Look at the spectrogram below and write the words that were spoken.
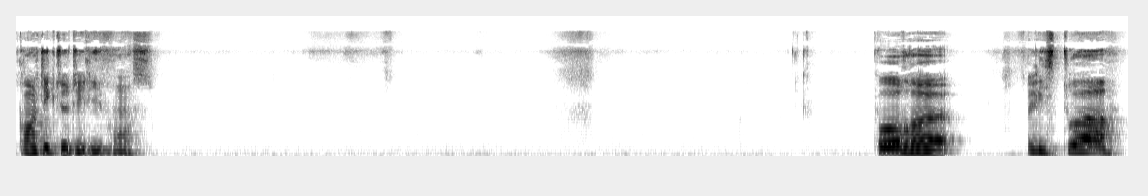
Cantique de délivrance. Pour euh, l'histoire,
